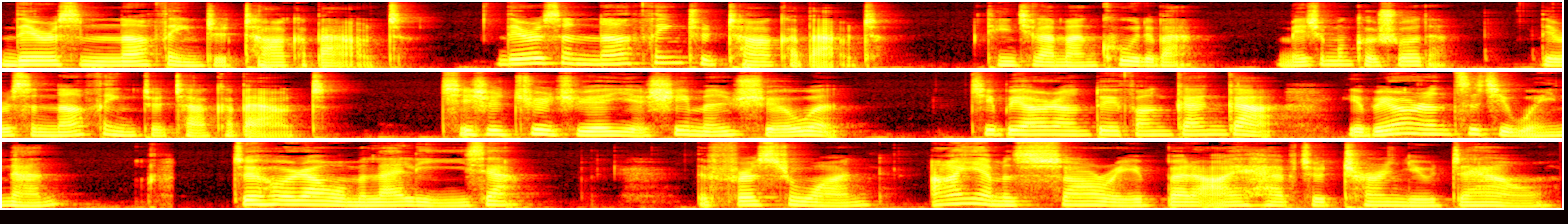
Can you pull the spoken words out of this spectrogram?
：There's nothing to talk about. There's nothing to talk about. 听起来蛮酷的吧？没什么可说的。There's nothing to talk about. 其实拒绝也是一门学问，既不要让对方尴尬，也不要让自己为难。最后，让我们来理一下。The first one, I am sorry, but I have to turn you down.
